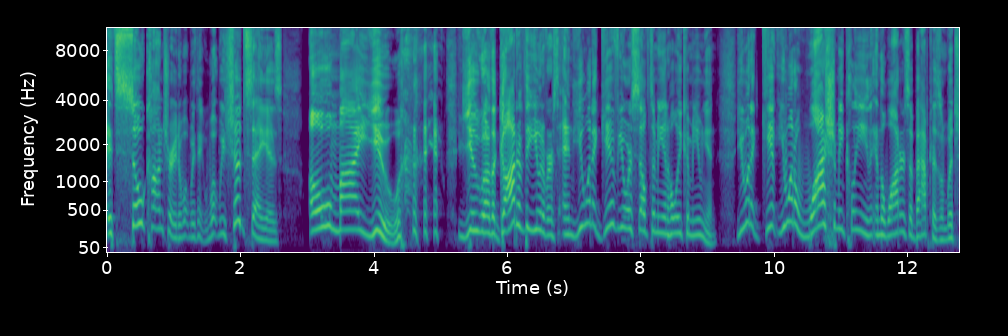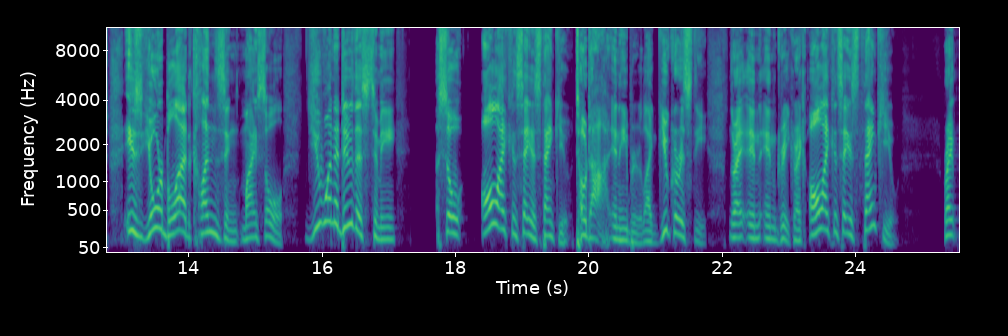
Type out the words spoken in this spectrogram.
it's so contrary to what we think. What we should say is, Oh my, you, you are the God of the universe, and you want to give yourself to me in Holy Communion. You want to give, you want to wash me clean in the waters of baptism, which is your blood cleansing my soul. You want to do this to me. So all I can say is thank you. Toda in Hebrew, like Eucharisti, right? In, in Greek, right? All I can say is thank you, right?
